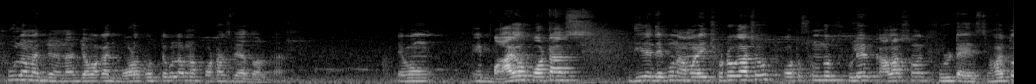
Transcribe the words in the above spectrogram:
ফুল আনার জন্য না, জবা গাছ বড় করতে গেলে আপনার পটাশ দেওয়া দরকার। এবং এই বায়ো পটাশ দিলে দেখুন আমার এই ছোটো গাছও কত সুন্দর ফুলের কালার সময় ফুলটা এসছে। হয়তো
